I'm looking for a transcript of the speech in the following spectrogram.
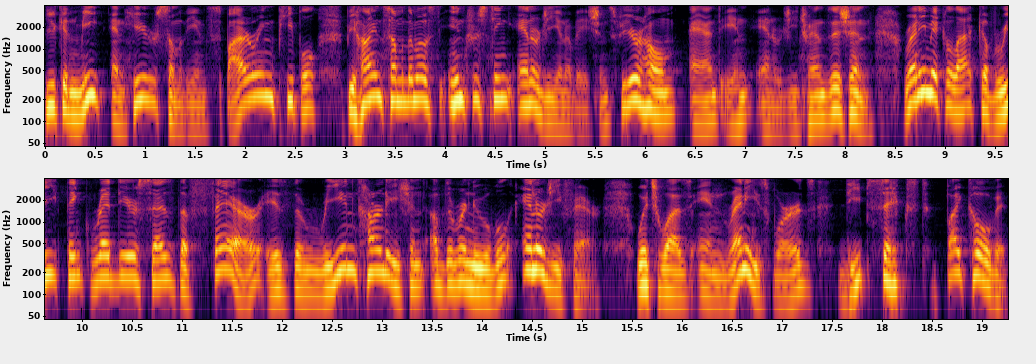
You can meet and hear some of the inspiring people behind some of the most interesting energy innovations for your home and in energy transition. Rene Michalak of Rethink Red Deer says the fair is the reincarnation of the Renewable Energy Fair, which was, in Rene's words, deep sixed by COVID.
